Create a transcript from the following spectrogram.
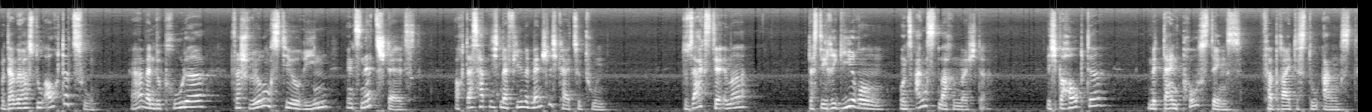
Und da gehörst du auch dazu. Ja, wenn du krude Verschwörungstheorien ins Netz stellst. Auch das hat nicht mehr viel mit Menschlichkeit zu tun. Du sagst ja immer, dass die Regierung uns Angst machen möchte. Ich behaupte, mit deinen Postings verbreitest du Angst.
